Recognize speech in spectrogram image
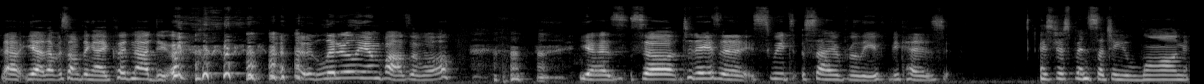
that, yeah, that was something I could not do. Literally impossible. Yes, so today is a sweet sigh of relief because it's just been such a long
